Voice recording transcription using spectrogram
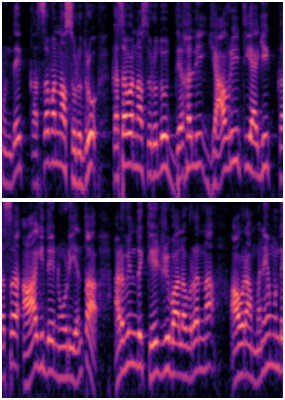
ಮುಂದೆ ಕಸವನ್ನು ಸುರಿದ್ರು. ಕಸವನ್ನು ಸುರಿದು ದೆಹಲಿ ಯಾವ ರೀತಿಯಾಗಿ ಕಸ ಆಗಿದೆ ನೋಡಿ ಅಂತ ಅರವಿಂದ್ ಕೇಜ್ರಿವಾಲ್ ಅವರನ್ನು ಅವರ ಮನೆ ಮುಂದೆ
